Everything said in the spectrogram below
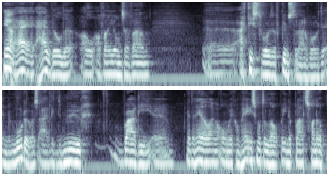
Ja. Hij, hij wilde al, al van jongs af aan eh, artiest worden of kunstenaar worden. En de moeder was eigenlijk de muur waar hij eh, met een hele lange omweg omheen is moeten lopen. In de plaats van er op,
